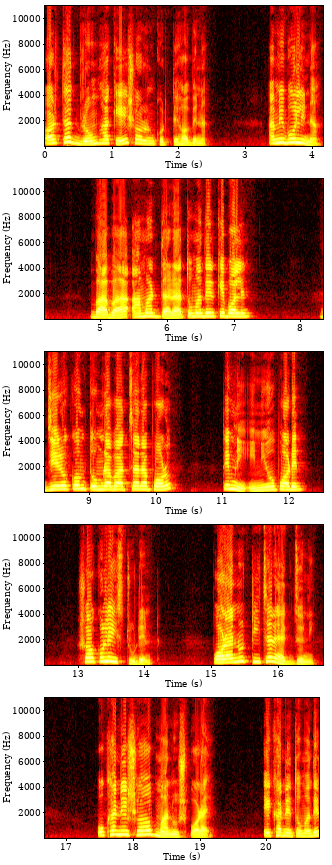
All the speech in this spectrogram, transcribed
অর্থাৎ ব্রহ্মাকে, স্মরণ করতে হবে না। আমি বলি না, বাবা আমার দ্বারা তোমাদেরকে বলেন। যেরকম তোমরা বাচ্চারা পড়ো, তেমনি ইনিও পড়েন। সকলেই স্টুডেন্ট, পড়ানোর টিচার একজনই। ওখানে সব মানুষ পড়ায়, এখানে তোমাদের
